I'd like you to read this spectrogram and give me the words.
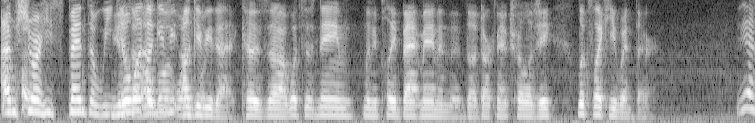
I'm how- sure he spent a week. You know what? I'll give you. I'll give you that because uh, what's his name when he played Batman in the, the Dark Knight trilogy looks like he went there Yeah.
